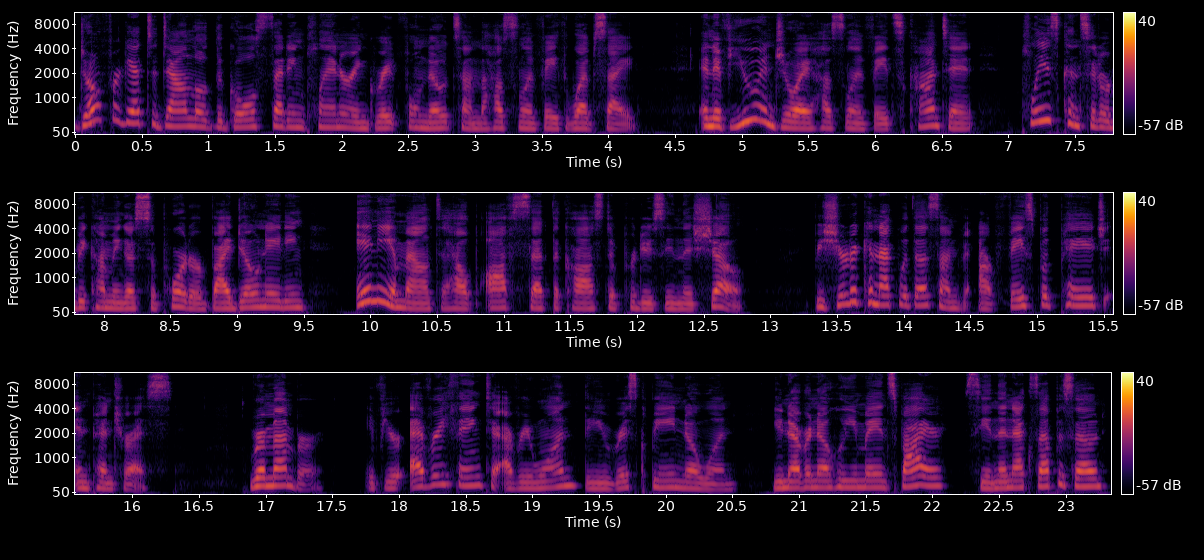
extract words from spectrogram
Don't forget to download the goal setting planner and grateful notes on the Hustle and Faith website. And if you enjoy Hustle and Faith's content, please consider becoming a supporter by donating any amount to help offset the cost of producing this show. Be sure to connect with us on our Facebook page and Pinterest. Remember, if you're everything to everyone, then you risk being no one. You never know who you may inspire. See you in the next episode.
